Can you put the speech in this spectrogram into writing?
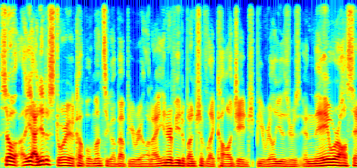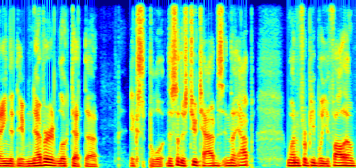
So uh, yeah, I did a story a couple of months ago about Be Real, and I interviewed a bunch of like college age Be Real users, and they were all saying that they've never looked at the explore. So there's two tabs in the app, one for people you follow,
